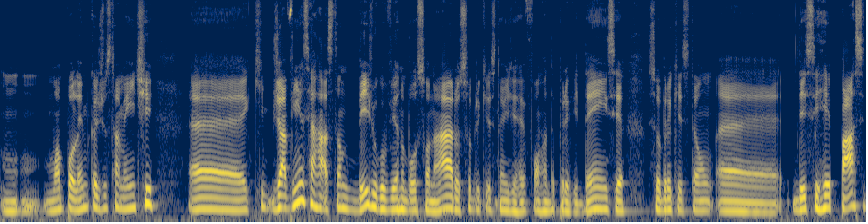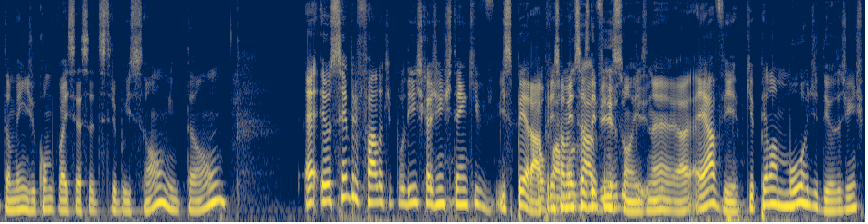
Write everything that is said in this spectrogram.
um, uma polêmica justamente é, que já vinha se arrastando desde o governo Bolsonaro sobre questões de reforma da Previdência, sobre a questão é, desse repasse também de como vai ser essa distribuição. Então, é, eu sempre falo que política a gente tem que esperar, é principalmente essas definições, né? É, é a ver, porque pelo amor de Deus, a gente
